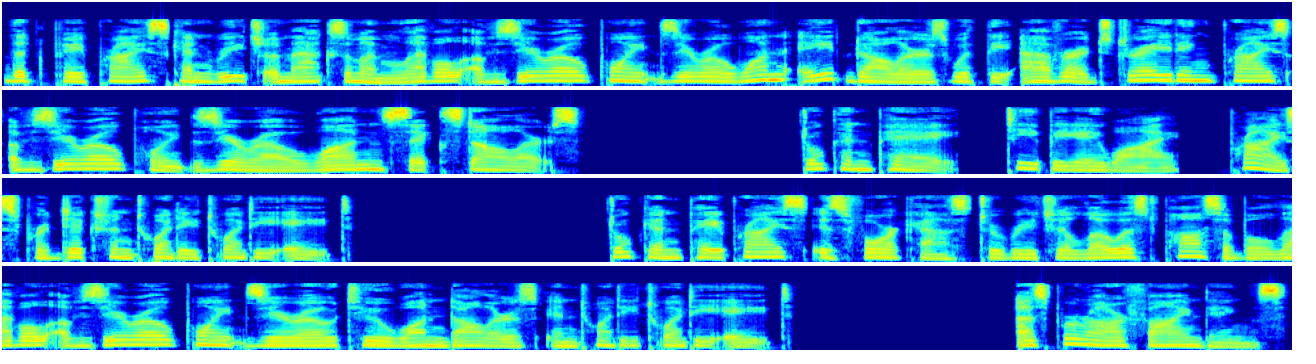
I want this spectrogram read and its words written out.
The TPAY price can reach a maximum level of $0.018 with the average trading price of $0.016. Token Pay, TPAY, Price Prediction 2028 Token pay price is forecast to reach a lowest possible level of $0.021 in 2028. As per our findings,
